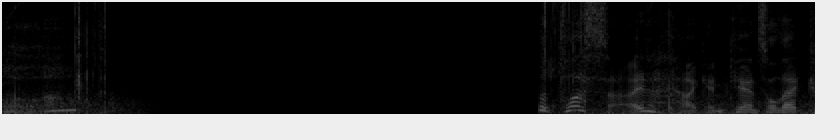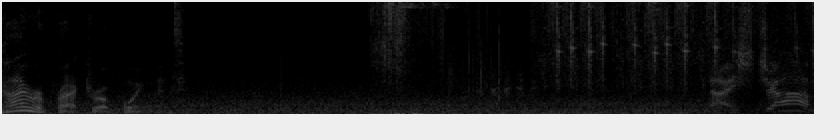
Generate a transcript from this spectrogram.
On the plus side, I can cancel that chiropractor appointment. Nice job.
